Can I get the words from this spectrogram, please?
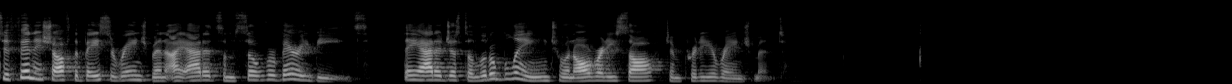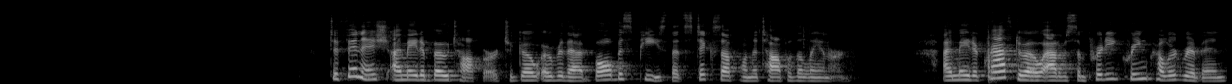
To finish off the base arrangement, I added some silver berry beads. They added just a little bling to an already soft and pretty arrangement. To finish, I made a bow topper to go over that bulbous piece that sticks up on the top of the lantern. I made a craft bow out of some pretty cream colored ribbon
